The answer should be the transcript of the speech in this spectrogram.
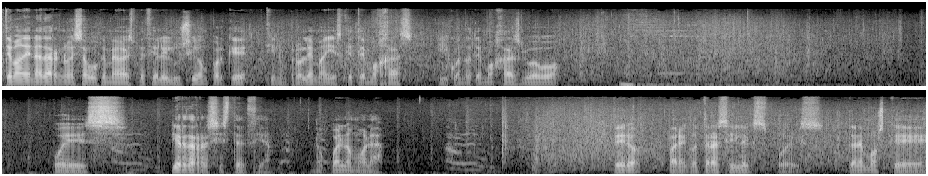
El tema de nadar no es algo que me haga especial ilusión porque tiene un problema y es que te mojas y cuando te mojas luego pues pierde resistencia, lo cual no mola. Pero para encontrar Silex pues tenemos que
